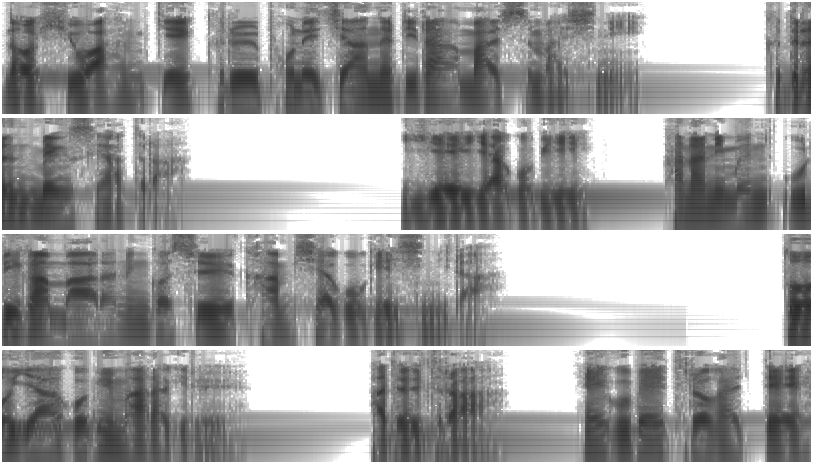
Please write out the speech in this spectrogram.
너희와 함께 그를 보내지 않으리라 말씀하시니 그들은 맹세하더라. 이에 야곱이 하나님은 우리가 말하는 것을 감시하고 계시니라. 또 야곱이 말하기를 아들들아 애굽에 들어갈 때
